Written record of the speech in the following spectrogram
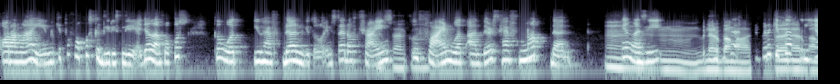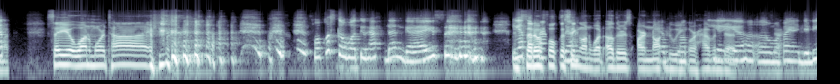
orang lain kita fokus ke diri sendiri aja lah. Fokus ke what you have done gitu loh instead of trying to Exactly. find what others have not done ya nggak sih? Hmm, bener Daripada- banget. daripada kita Bener lihat banget. Say it one more time. fokus ke what you have done guys Instead of focusing udah on what others are not doing not- or haven't iya, done. iya, heeh, makanya jadi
